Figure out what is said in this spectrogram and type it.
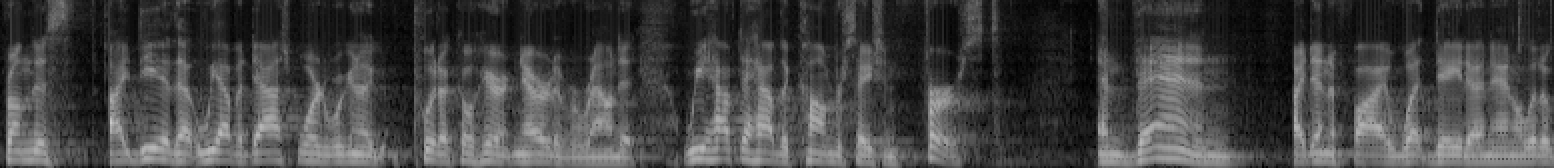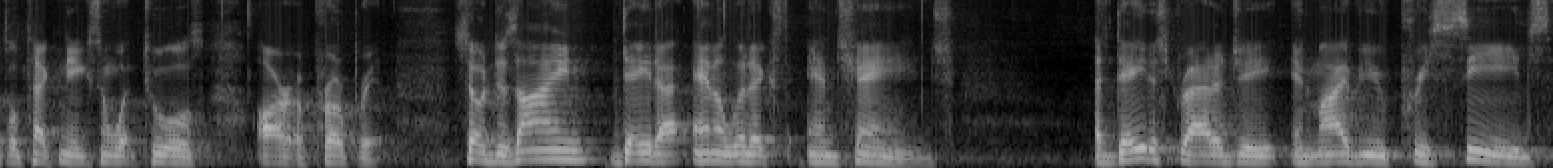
from this idea that we have a dashboard, we're going to put a coherent narrative around it. We have to have the conversation first and then identify what data and analytical techniques and what tools are appropriate. So design, data, analytics, and change. A data strategy, in my view, precedes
